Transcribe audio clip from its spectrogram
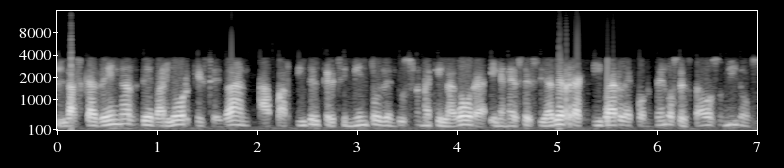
las cadenas de valor que se dan a partir del crecimiento de la industria maquiladora y la necesidad de reactivar la economía en los Estados Unidos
